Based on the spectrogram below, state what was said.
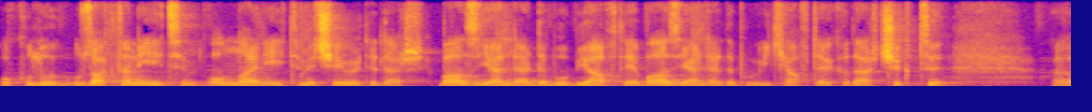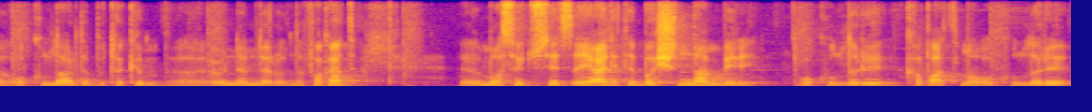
okulu uzaktan eğitim, online eğitime çevirdiler. Bazı yerlerde bu bir haftaya, bazı yerlerde bu iki haftaya kadar çıktı. Ee, okullarda bu takım e, önlemler alındı. Fakat e, Massachusetts eyaleti başından beri okulları kapatma, okulları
